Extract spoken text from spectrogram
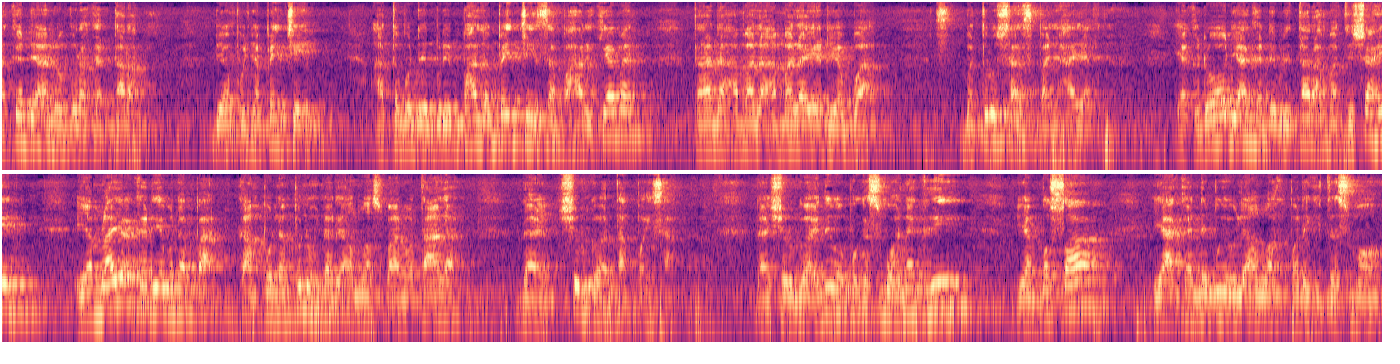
akan dianugerahkan taraf dia punya pencen ataupun dia beri pahala pencen sampai hari kiamat terhadap amalan-amalan yang dia buat berterusan sepanjang hayatnya. Yang kedua dia akan diberi taraf mati syahid yang melayakkan dia mendapat keampunan penuh dari Allah Subhanahu Taala dan syurga tanpa hisab. Dan syurga ini merupakan sebuah negeri yang besar yang akan diberi oleh Allah kepada kita semua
